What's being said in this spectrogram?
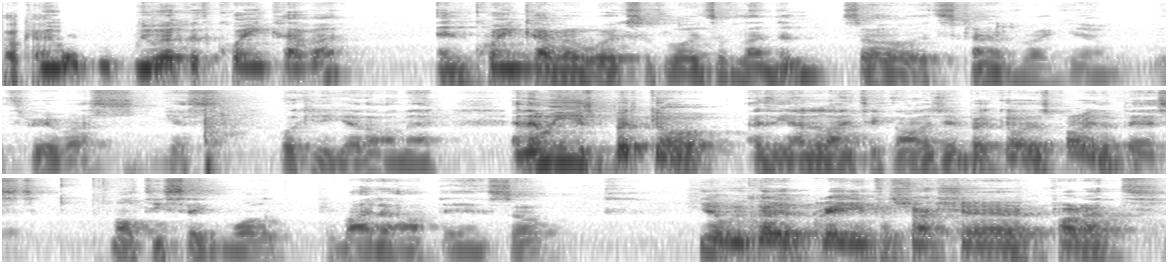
okay, we work, we work with CoinCover, and CoinCover works with Lloyd's of London. So it's kind of like you know the three of us, I guess, working together on that. And then we use BitGo as the underlying technology, and BitGo is probably the best multi-sig wallet provider out there. So, you know, we've got a great infrastructure, product,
